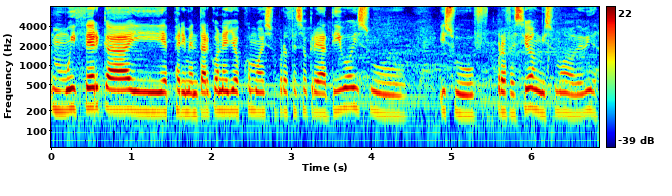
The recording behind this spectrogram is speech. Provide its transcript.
muy cerca y experimentar con ellos cómo es su proceso creativo y su, y su profesión y su modo de vida.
